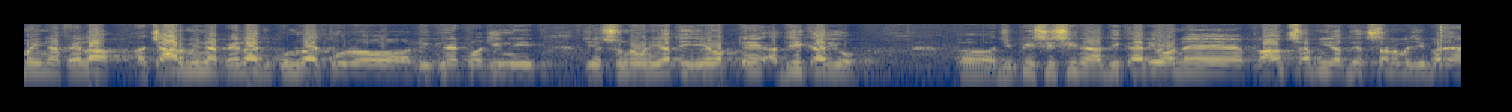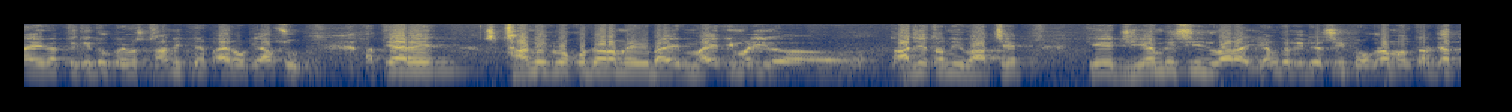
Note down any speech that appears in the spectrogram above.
મહિના પહેલા ચાર મહિના પહેલા જ પુનરાજપુર લિગ્નેટોલોજીની જે સુનાવણી હતી, એ વખતે અધિકારીઓ જીપીસીસીના અધિકારીઓ અને પ્રાંત સાહેબની અધ્યક્ષતામાં એ વખતે કીધું કે હું સ્થાનિકને પ્રાયોરિટી આપશું. અત્યારે સ્થાનિક લોકો દ્વારા અમને એવી માહિતી મળી તાજેતરની વાત છે કે જીએમડીસી દ્વારા યંગ લીડરશીપ પ્રોગ્રામ અંતર્ગત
